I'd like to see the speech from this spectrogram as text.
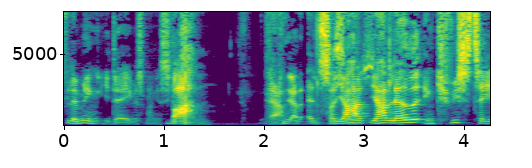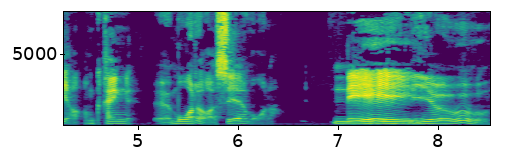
Flemming i dag, hvis man kan sige sådan. Ja. Jeg er altid Så jeg har, jeg har lavet en quiz til jer omkring øh, morder og seriemorder. Nej. Jo.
